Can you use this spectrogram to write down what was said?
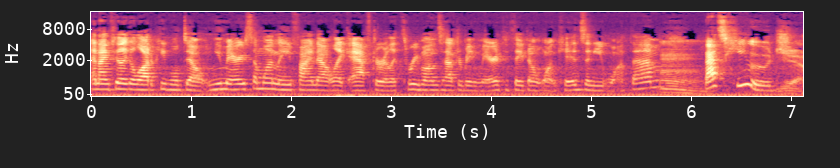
And I feel like a lot of people don't. You marry someone, then you find out like after like three months after being married that they don't want kids and you want them. Mm, That's huge. yeah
